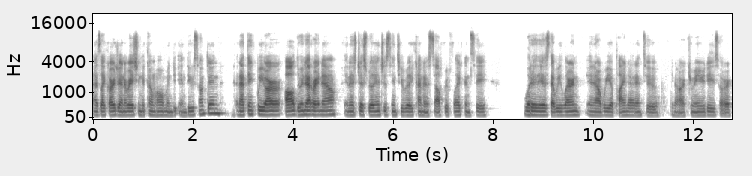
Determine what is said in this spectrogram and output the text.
as like our generation to come home and, and do something and I think we are all doing that right now. And it's just really interesting to really kind of self-reflect and see what it is that we learned and are we applying that into you know our communities or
